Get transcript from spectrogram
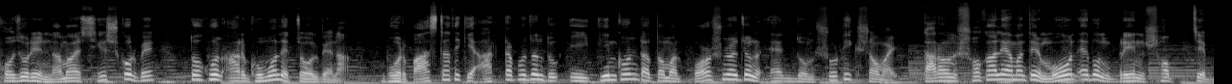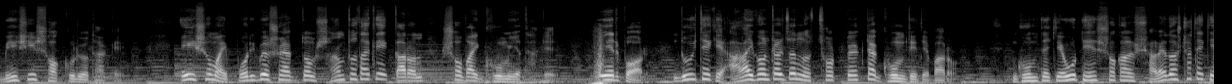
ফজরের নামাজ শেষ করবে, তখন আর ঘুমোলে চলবে না। ভোর পাঁচটা থেকে আটটা পর্যন্ত এই তিন ঘণ্টা তোমার পড়াশোনার জন্য একদম সঠিক সময়, কারণ সকালে আমাদের মন এবং ব্রেন সবচেয়ে বেশি সক্রিয় থাকে। এই সময় পরিবেশও একদম শান্ত থাকে, কারণ সবাই ঘুমিয়ে থাকে। এরপর দুই থেকে আড়াই ঘণ্টার জন্য ছোট্ট একটা ঘুম দিতে পারো। ঘুম থেকে উঠে সকাল সাড়ে দশটা থেকে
